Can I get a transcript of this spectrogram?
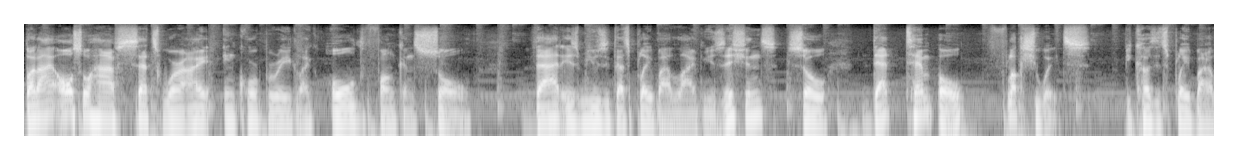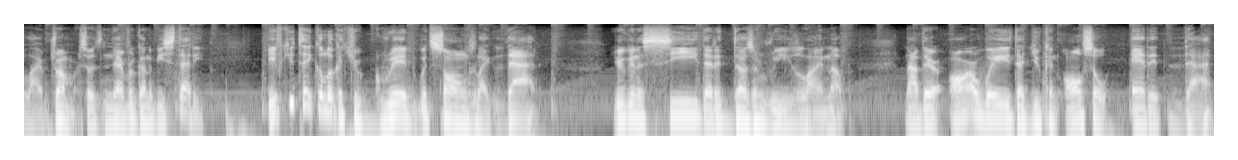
But I also have sets where I incorporate like old funk and soul that is music that's played by live musicians. So that tempo fluctuates because it's played by a live drummer. So it's never going to be steady. If you take a look at your grid with songs like that, you're going to see that it doesn't really line up. Now, there are ways that you can also edit that.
